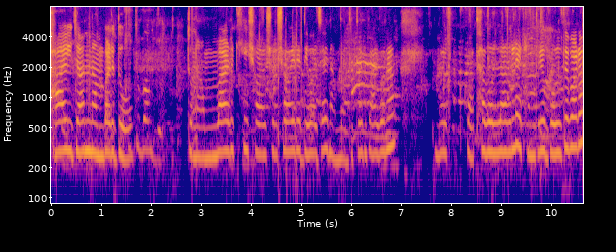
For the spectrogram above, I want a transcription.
হাই যান নাম্বার দো তো নাম্বার কি সরাসরি সবাইরে দেওয়া যায় নাম্বার দিতে আমি পারবো না এবার কথা বললে হলে এখান থেকে বলতে পারো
